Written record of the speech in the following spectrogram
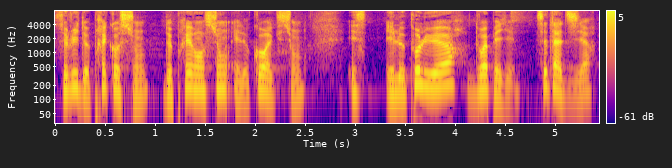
celui de précaution, de prévention et de correction, et, le pollueur doit payer, c'est-à-dire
